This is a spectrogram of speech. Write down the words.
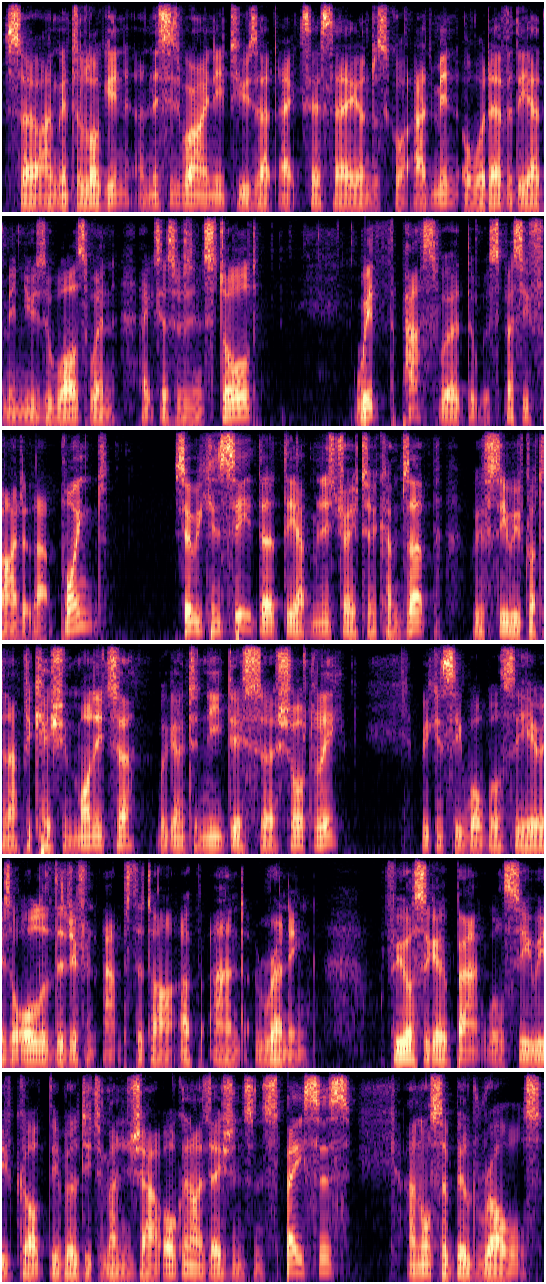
So I'm going to log in and this is where I need to use that XSA underscore admin or whatever the admin user was when XS was installed with the password that was specified at that point. So we can see that the administrator comes up. We see we've got an application monitor. We're going to need this uh, shortly. We can see what we'll see here is all of the different apps that are up and running. If we also go back, we'll see we've got the ability to manage our organizations and spaces and also build roles.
